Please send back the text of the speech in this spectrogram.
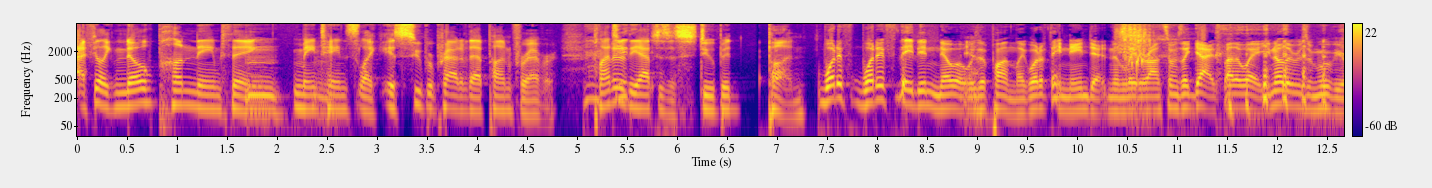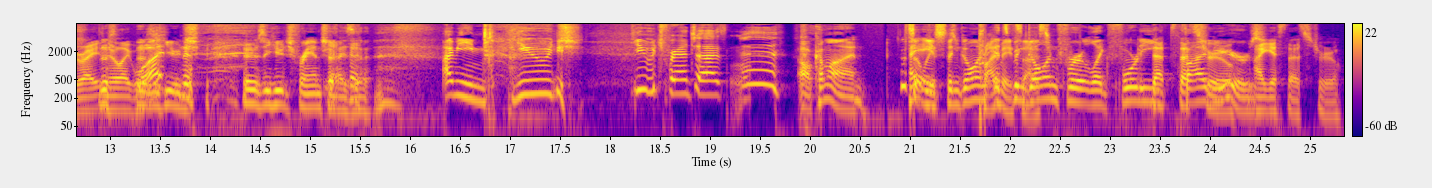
I feel like no pun named thing Mm. maintains like is super proud of that pun forever. Planet Do of the Apps is a stupid pun. What if what if they didn't know it was a pun? Like, what if they named it and then later on someone's like, "Guys, by the way, you know there was a movie, right?" And they're like, There's "What?" A huge, there's a huge franchise. uh, I mean, huge, huge franchise. Eh. oh come on! It's hey, it's least been going. It's been size. going for like forty That's that's five true. years. I guess that's true.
